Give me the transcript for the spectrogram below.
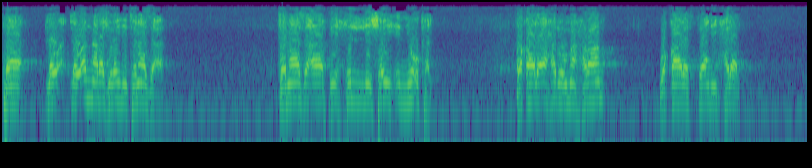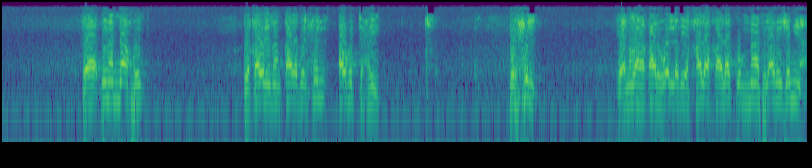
فلو لو أن رجلين تنازعا تنازعا في حل شيء يؤكل فقال أحدهما حرام وقال الثاني حلال. فبمن ناخذ بقول من قال بالحل أو بالتحريم. بالحل. لأن الله قال هو الذي خلق لكم ما في الأرض جميعا.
